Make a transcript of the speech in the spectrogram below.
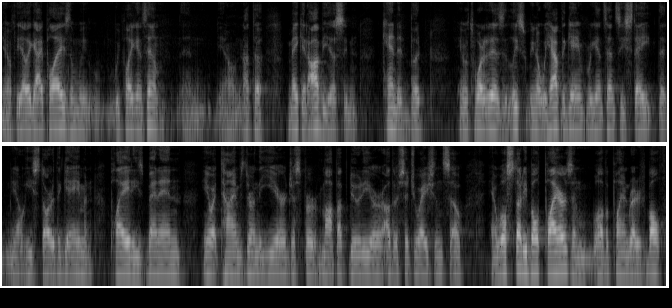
you know, if the other guy plays, then we we play against him. And you know, not to make it obvious and candid, but you know, it's what it is. At least you know we have the game against NC State that you know he started the game and played. He's been in you know at times during the year just for mop up duty or other situations. So you know, we'll study both players and we'll have a plan ready for both.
